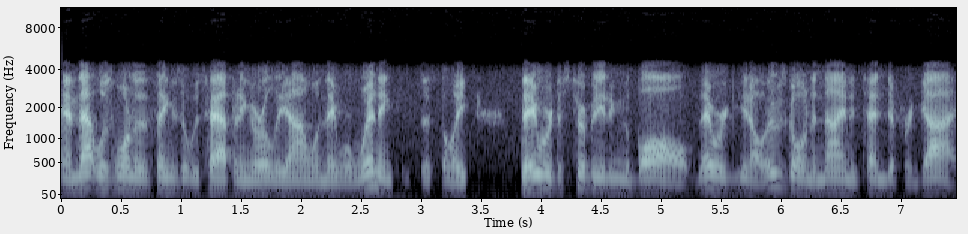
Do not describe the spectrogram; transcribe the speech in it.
And that was one of the things that was happening early on when they were winning consistently they were distributing the ball. They were, you know, it was going to nine and ten different guys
